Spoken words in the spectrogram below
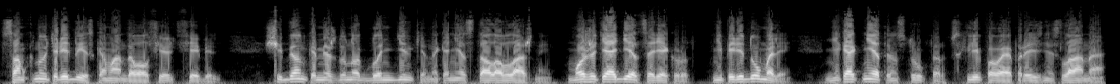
«Сомкнуть ряды», — скомандовал фельдфебель. Щебенка между ног блондинки наконец стала влажной. «Можете одеться, рекрут. Не передумали?» «Никак нет, инструктор», — всхлипывая, произнесла она.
